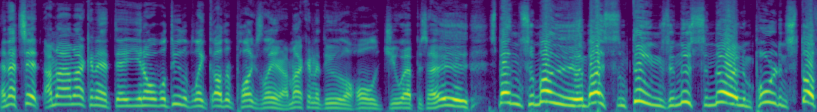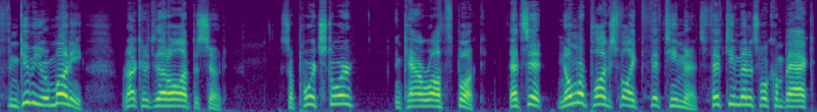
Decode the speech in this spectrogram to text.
And that's it. I'm not. I'm not gonna. You know, we'll do the like other plugs later. I'm not gonna do the whole Jew episode. Hey, spend some money and buy some things and this and that important stuff and give me your money. We're not gonna do that all episode. So Porch Tour, and Carol Roth's book. That's it. No more plugs for like 15 minutes. 15 minutes, we'll come back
